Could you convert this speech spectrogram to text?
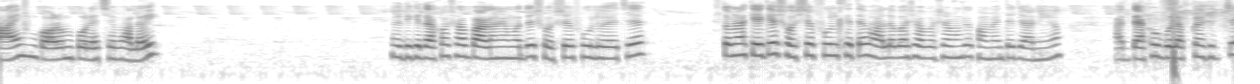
নাই, গরম পড়েছে ভালোই। এদিকে দেখো সব বাগানের মধ্যে সর্ষে ফুল হয়েছে। তোমরা কে কে সর্ষে ফুল খেতে ভালোবাসো অবশ্যই আমাকে কমেন্টে জানিও। আর দেখো গোলাপ গাছ হচ্ছে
